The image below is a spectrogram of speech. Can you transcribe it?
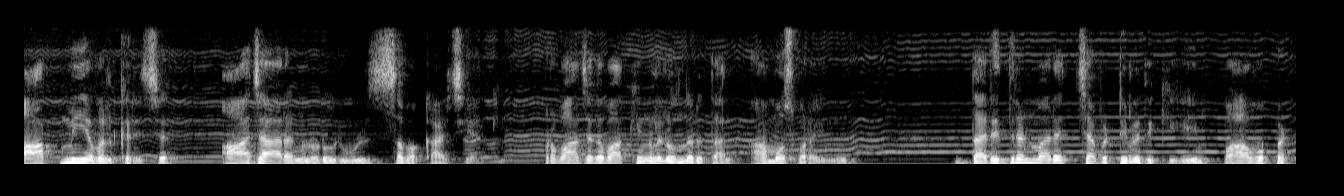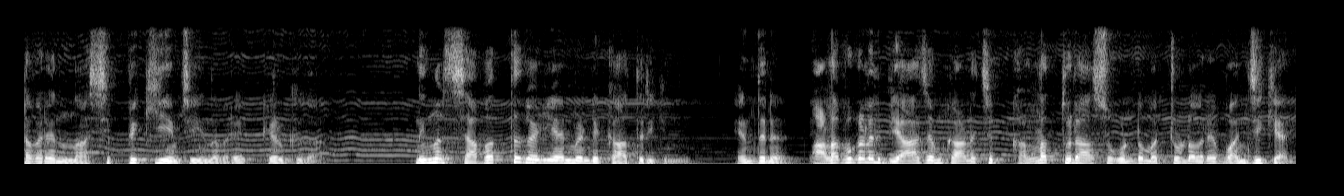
ആത്മീയവൽക്കരിച്ച് ആചാരങ്ങളുടെ ഒരു ഉത്സവ കാഴ്ചയാക്കി പ്രവാചക വാക്യങ്ങളിൽ ഒന്നെടുത്താൽ ആമോസ് പറയുന്നു ദരിദ്രന്മാരെ ചവിട്ടി മെതിക്കുകയും പാവപ്പെട്ടവരെ നശിപ്പിക്കുകയും ചെയ്യുന്നവരെ കേൾക്കുക. നിങ്ങൾ ശബത്ത് കഴിയാൻ വേണ്ടി കാത്തിരിക്കുന്നു. എന്തിന്? അളവുകളിൽ വ്യാജം കാണിച്ച് കള്ളത്തുലാസുകൊണ്ട് മറ്റുള്ളവരെ വഞ്ചിക്കാൻ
